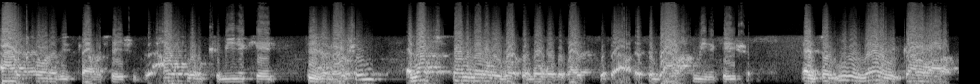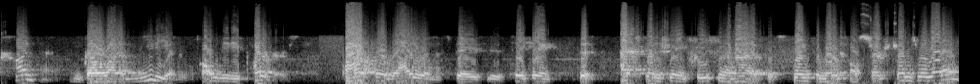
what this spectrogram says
add tone to these conversations. It helps them communicate these emotions, and that's fundamentally what the mobile device is about. It's about communication. And so even though we've got a lot of content, we've got a lot of media, all the media partners, our core value in this space is taking this exponentially increasing amount of distinct emotional search terms we're getting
